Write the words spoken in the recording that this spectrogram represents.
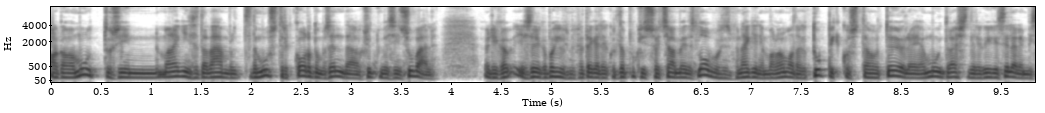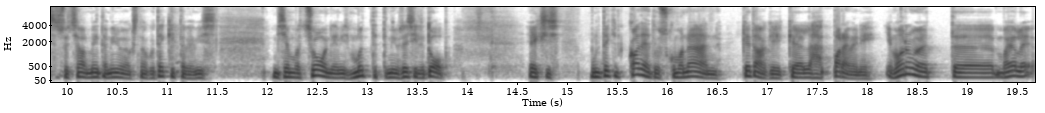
aga ma muutusin, ma nägin seda vähemalt, seda mustrit kordumas enda jaoks, ütleme siin suvel. oli ka, ja see oli ka põhjus, miks ma tegelikult lõpuks siis sotsiaalmeediast loobusin, sest ma nägin, et ma olen omadega tupikus tänu tööle ja muudele asjadele, kõige sellele, mis sotsiaalmeedia minu jaoks nagu tekitab ja mis, mis emotsiooni ja mis mõtted ta minus esile toob. Ehk siis mul tekib kadedus, kui ma näen kedagi, kellel läheb paremini. Ja ma arvan, et äh, ma ei ole,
